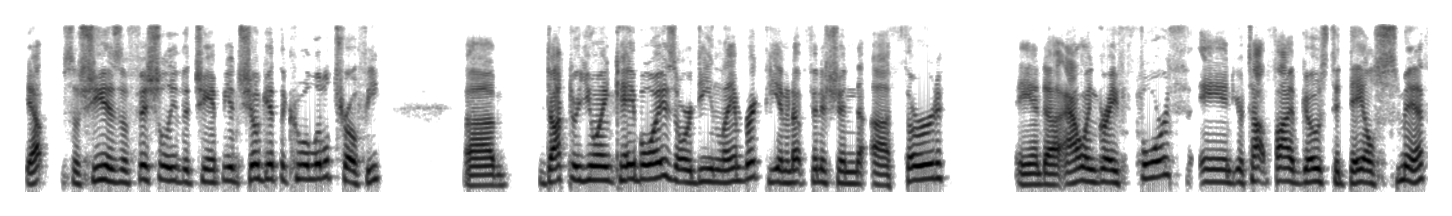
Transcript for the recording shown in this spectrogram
Yep. So she is officially the champion. She'll get the cool little trophy. Um, Dr. UNK boys or Dean Lambrick, he ended up finishing uh, third and uh, Alan Gray fourth, and your top five goes to Dale Smith.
